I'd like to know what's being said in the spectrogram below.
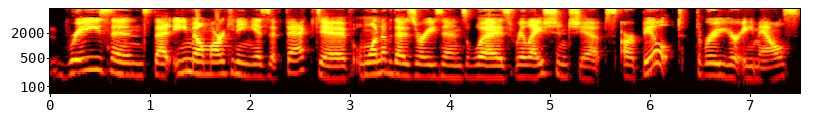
reasons that email marketing is effective, one of those reasons was relationships are built through your emails,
